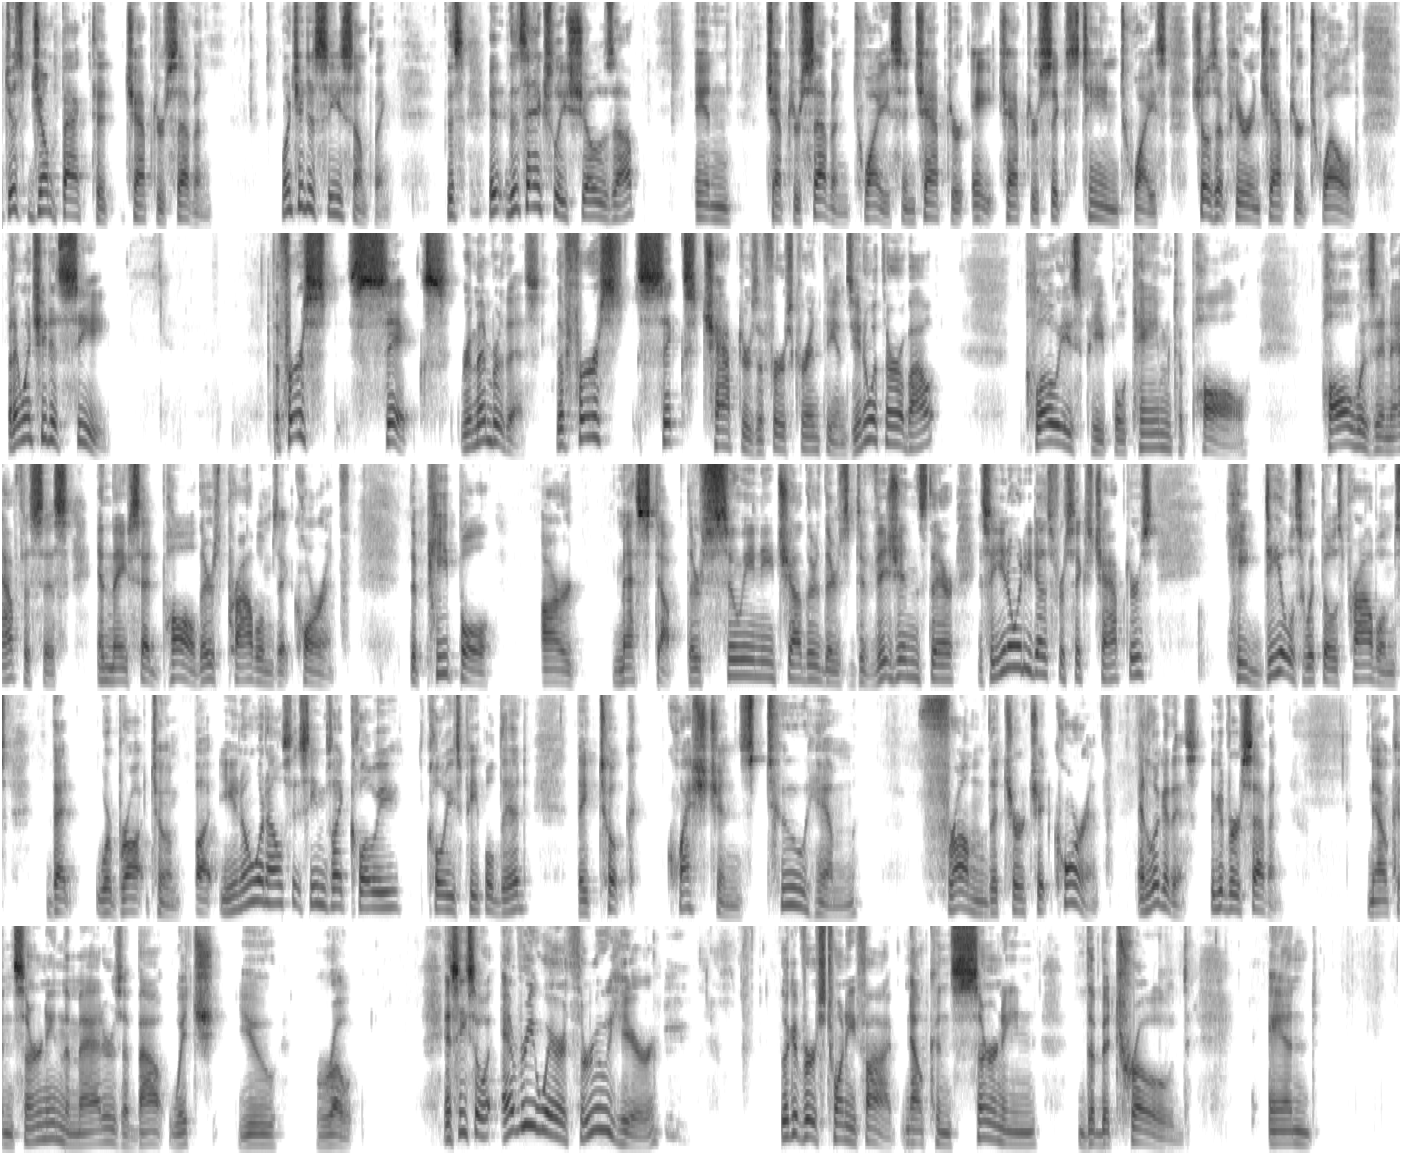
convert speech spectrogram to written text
Just jump back to chapter 7. I want you to see something. This, it, this actually shows up in chapter 7 twice, in chapter 8, chapter 16 twice, shows up here in chapter 12. But I want you to see the first six, remember this, the first six chapters of First Corinthians, you know what they're about? Chloe's people came to Paul. Paul was in Ephesus, and they said, Paul, there's problems at Corinth. The people are messed up. They're suing each other, there's divisions there. And so, you know what he does for six chapters? He deals with those problems that were brought to him. But you know what else it seems like Chloe, Chloe's people did? They took questions to him from the church at Corinth. And look at this. Look at verse 7. Now, concerning the matters about which you wrote. And see, so everywhere through here, look at verse 25. Now, concerning the betrothed. And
